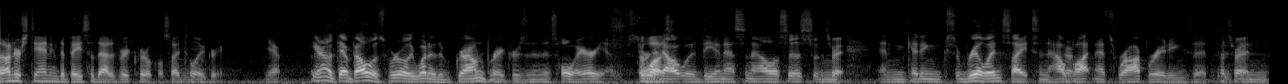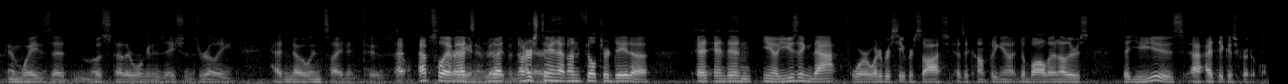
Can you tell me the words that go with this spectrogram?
But understanding the base of that is very critical. So I totally agree. yeah. You know, Damballa was really one of the groundbreakers in this whole area. Started was. out with DNS analysis and, right. and getting some real insights in how botnets were operating that, That's right. in, in ways that most other organizations really had no insight into. So Absolutely. I mean, that's, that, that understanding that unfiltered data, and, and then you know using that for whatever secret sauce as a company, uh, Damballa and others that you use, I, I think is critical.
